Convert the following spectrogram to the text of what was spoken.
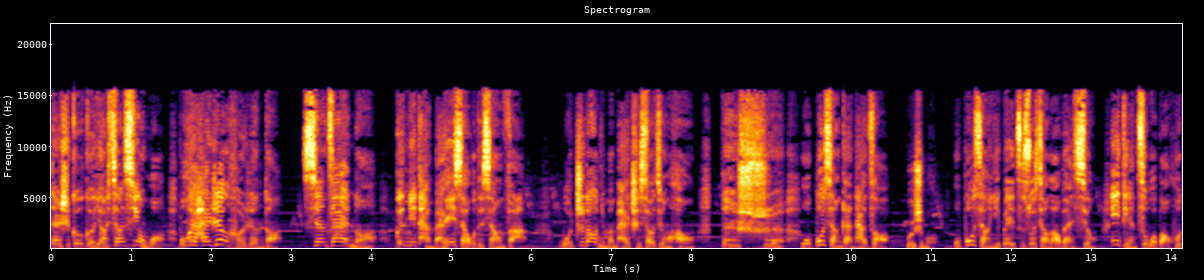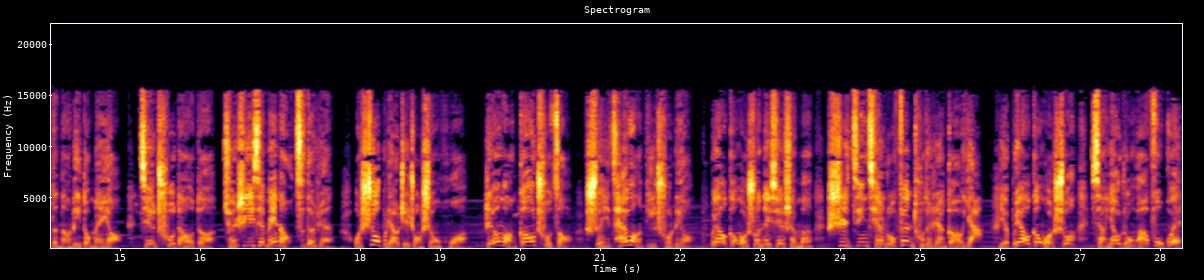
但是哥哥要相信我，不会害任何人的。现在呢，跟你坦白一下我的想法。我知道你们排斥萧敬恒，但是我不想赶他走。为什么？我不想一辈子做小老百姓，一点自我保护的能力都没有，接触到的全是一些没脑子的人，我受不了这种生活。人往高处走，水才往低处流。不要跟我说那些什么视金钱如粪土的人高雅，也不要跟我说想要荣华富贵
